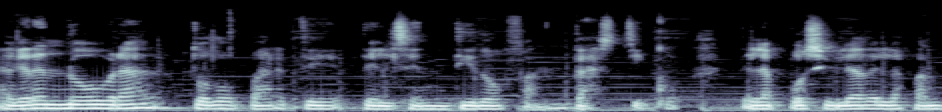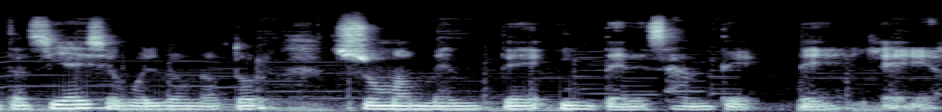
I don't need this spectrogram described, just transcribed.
la gran obra todo parte del sentido fantástico, de la posibilidad de la fantasía y se vuelve un autor sumamente interesante de leer.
